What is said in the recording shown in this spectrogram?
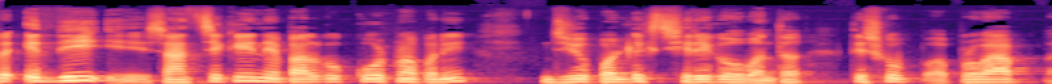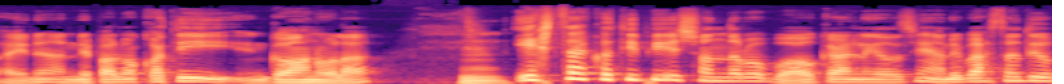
र यदि साँच्चैकै नेपालको कोर्टमा पनि जियो पोलिटिक्स छिरेको हो भने त त्यसको प्रभाव होइन नेपालमा कति गहन होला? यस्ता कतिपय सन्दर्भ भएको कारणले गर्दा चाहिँ हामीले वास्तवमा त्यो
